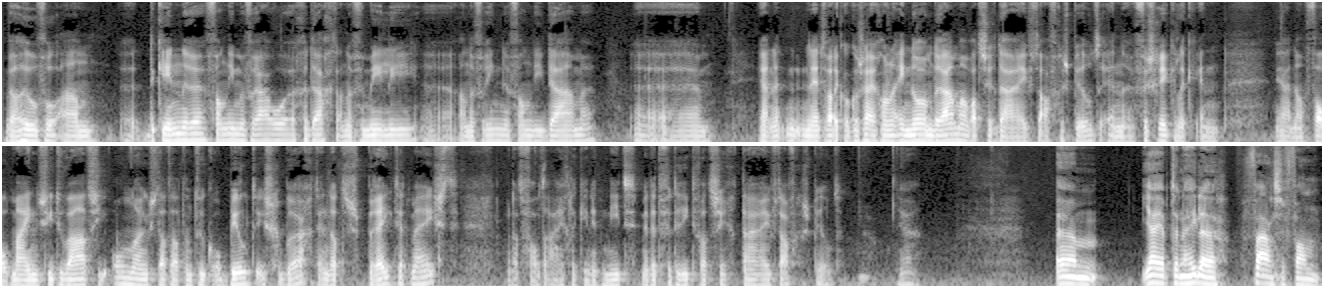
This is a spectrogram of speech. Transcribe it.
wel heel veel aan eh, de kinderen van die mevrouw gedacht, aan de familie, aan de vrienden van die dame. Eh, ja, net, net wat ik ook al zei, gewoon een enorm drama wat zich daar heeft afgespeeld. En verschrikkelijk. En ja, dan valt mijn situatie, ondanks dat dat natuurlijk op beeld is gebracht en dat spreekt het meest. Maar dat valt eigenlijk in het niet met het verdriet wat zich daar heeft afgespeeld. Ja. Ehm, jij hebt een hele fase van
